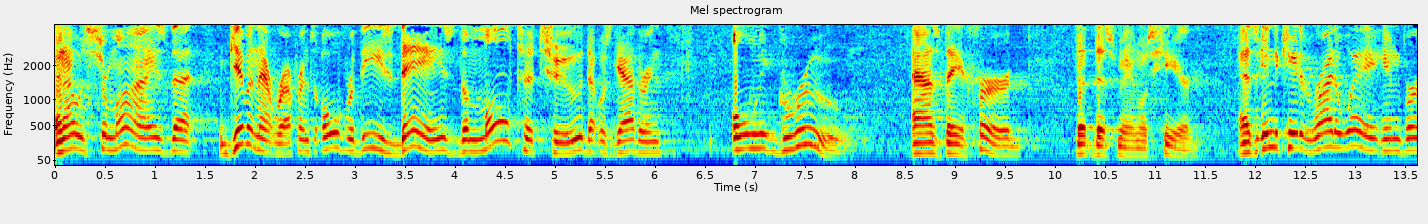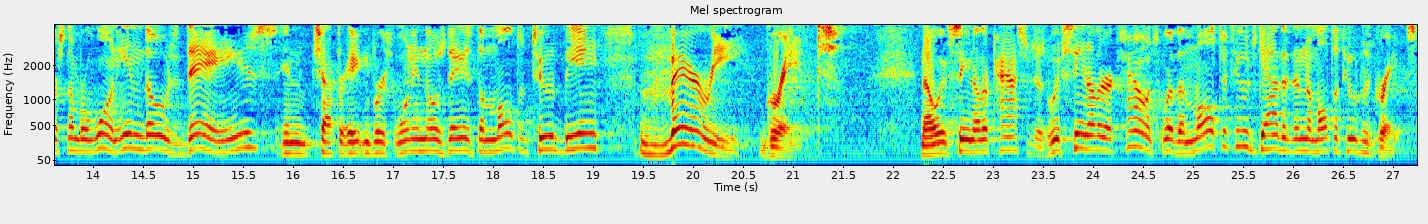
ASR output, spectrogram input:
And I would surmise that, given that reference, over these days, the multitude that was gathering only grew as they heard that this man was here. As indicated right away in verse number 1, in those days, in chapter 8 and verse 1, in those days, the multitude being very great. Now, we've seen other passages, we've seen other accounts where the multitudes gathered and the multitude was great.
